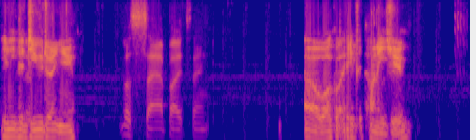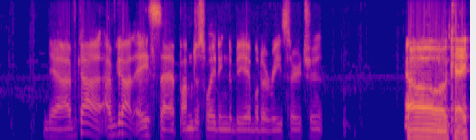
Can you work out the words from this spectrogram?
You need a dew, don't you? the sap, I think. Oh, well, I've got aphid honeydew. Yeah, I've got I've got ASAP. I'm just waiting to be able to research it. Oh, okay.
